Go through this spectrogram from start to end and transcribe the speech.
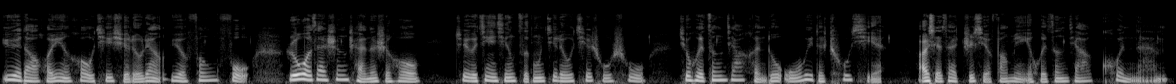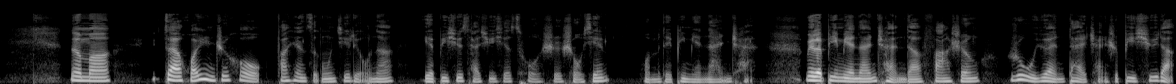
越到怀孕后期，血流量越丰富。如果在生产的时候这个进行子宫肌瘤切除术，就会增加很多无谓的出血，而且在止血方面也会增加困难。那么在怀孕之后发现子宫肌瘤呢？也必须采取一些措施。首先，我们得避免难产。为了避免难产的发生，入院待产是必须的。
